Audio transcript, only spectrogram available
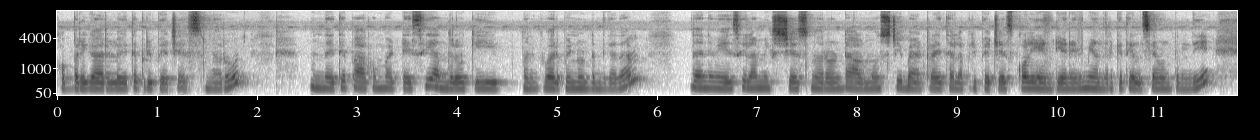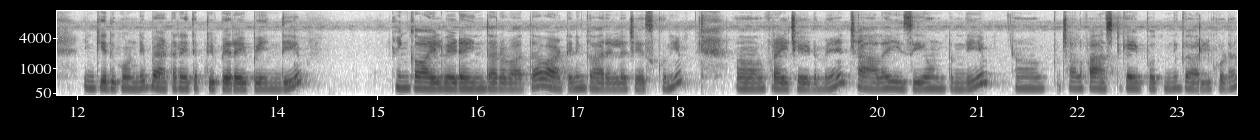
కొబ్బరి గారెలు అయితే ప్రిపేర్ చేస్తున్నారు. ముందైతే పాకం పట్టేసి అందులోకి మనకి వరిపిండి ఉంటుంది కదా దాన్ని వేసి ఇలా మిక్స్ చేస్తున్నారు అంటే ఆల్మోస్ట్ ఈ బ్యాటర్ అయితే ఎలా ప్రిపేర్ చేసుకోవాలి ఏంటి అనేది మీ అందరికీ తెలిసే ఉంటుంది. ఇంక ఇదిగోండి బ్యాటర్ అయితే ప్రిపేర్ అయిపోయింది. ఇంకా ఆయిల్ వేడైన తర్వాత వాటిని గారెల్లా చేసుకుని ఫ్రై చేయడమే. చాలా ఈజీగా ఉంటుంది. చాలా ఫాస్ట్గా అయిపోతుంది గారెలు కూడా.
